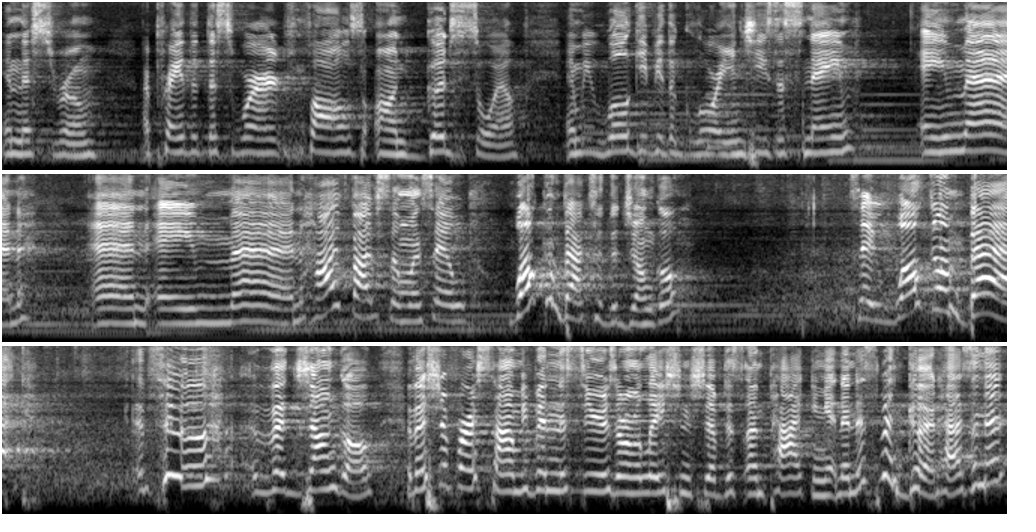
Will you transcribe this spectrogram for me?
in this room. I pray that this word falls on good soil, and we will give you the glory in Jesus' name. Amen and amen. High five someone, say, Welcome back to the jungle. Say, Welcome back to the jungle. If this is your first time, we've been in a series on relationship, just unpacking it, and it's been good, hasn't it?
